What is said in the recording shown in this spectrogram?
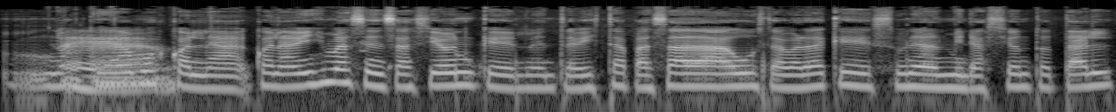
Nos quedamos eh, con la, con la misma sensación que en la entrevista pasada, Agus. La verdad que es una admiración total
